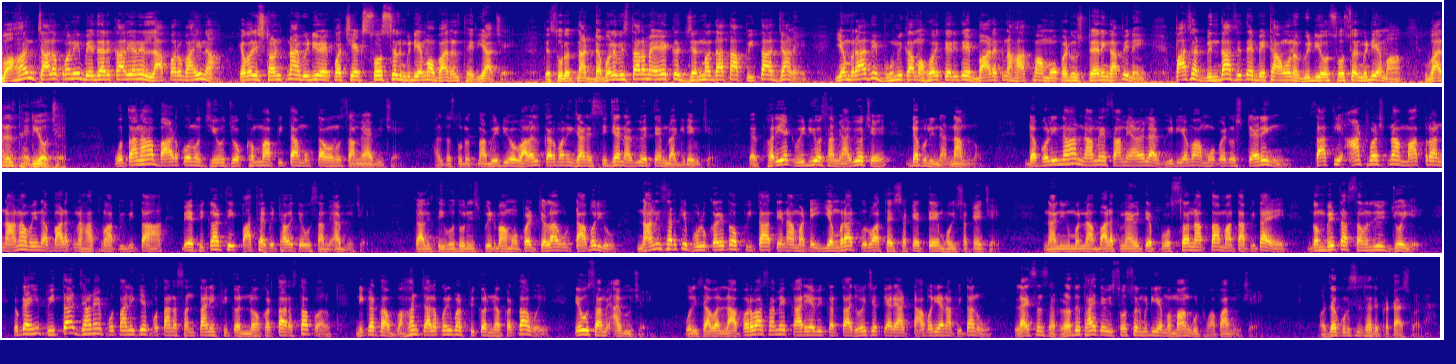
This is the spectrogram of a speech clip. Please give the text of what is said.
વાહન ચાલકોની બેદરકારી અને લાપરવાહીના કે પછી સ્ટન્ટના વીડિયો એક પછી એક સોશિયલ મીડિયામાં વાયરલ થઈ રહ્યા છે. તે સુરતના ડભોલ વિસ્તારમાં એક જન્મદાતા પિતા જાણે યમરાજની ભૂમિકામાં હોય તે રીતે બાળકના હાથમાં મોપેડનું સ્ટેરિંગ આપીને પાછળ બિંદાસ રીતે બેઠા હોવાનો વીડિયો સોશિયલ મીડિયામાં વાયરલ થઈ રહ્યો છે. પોતાના બાળકોનો જીવ જોખમમાં પિતા મૂકતા હોવાનું સામે આવ્યું છે. હાલ તો સુરતમાં વીડિયો વાયરલ કરવાની જાણે સિઝન આવ્યું હોય તેમ લાગી રહ્યું છે. ત્યારે ફરી એક વીડિયો સામે આવ્યો છે ડબલીના નામનો. ડબલીના નામે સામે આવેલા વિડીયોમાં મોપેડનું સ્ટેરિંગ સાતથી આઠ વર્ષના માત્ર નાના વયના બાળકના હાથમાં આપી પિતા બે ફિકરથી પાછળ બેઠા હોય તેવું સામે આવ્યું છે. ચાલીસથી વધુની સ્પીડમાં મોપેડ ચલાવવું ટાબર્યું. નાની સરખી ભૂલ કરે તો પિતા તેના માટે યમરાજ પૂરવા થઈ શકે તેમ હોઈ શકે છે. નાની ઉંમરના બાળકને આવી રીતે પ્રોત્સાહન આપતા માતા પિતાએ ગંભીરતા સમજવી જોઈએ. જોકે અહીં પિતા જાણે પોતાની કે પોતાના સંતાનની ફિકર ન કરતા રસ્તા પર નીકળતા વાહન ચાલકોની પણ ફિકર ન કરતા હોય તેવું સામે આવ્યું છે. પોલીસ આવા લાપરવાહ સામે કાર્યવાહી કરતા જ હોય છે ત્યારે આ ટાબરિયાના પિતાનું લાયસન્સ રદ થાય તેવી સોશિયલ મીડિયામાં માંગ ઉઠવા પામી છે. અજય કૃષિ સાથે પ્રકાશવાળા.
